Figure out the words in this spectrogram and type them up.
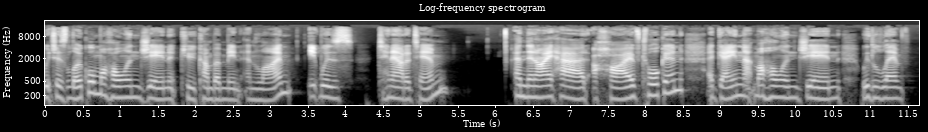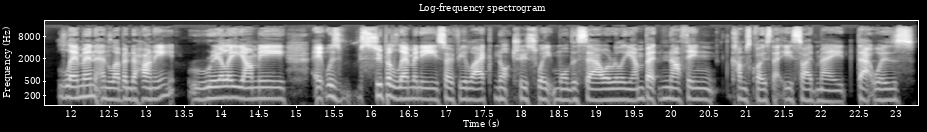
which is local Mulholland gin, cucumber, mint, and lime. It was 10 out of 10. And then I had a hive token, again, that Mulholland gin with lem- lemon and lavender honey really yummy. It was super lemony. So if you like not too sweet, more the sour, really yum, but nothing comes close that East Side made. That was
